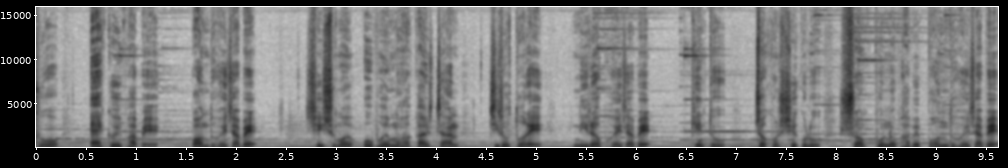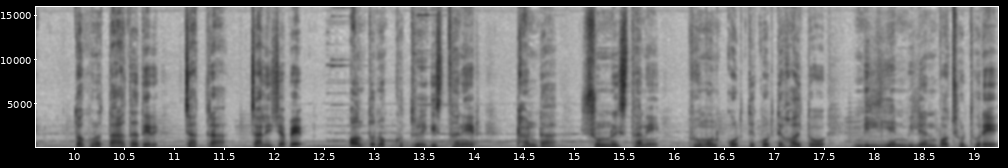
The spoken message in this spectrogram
টুও একইভাবে বন্ধ হয়ে যাবে। সেই সময় উভয় মহাকাশযান চিরতরে নীরব হয়ে যাবে। কিন্তু যখন সেগুলো সম্পূর্ণভাবে বন্ধ হয়ে যাবে, তখনও তারা তাদের যাত্রা চালিয়ে যাবে। অন্তনক্ষত্রীয় স্থানের ঠান্ডা শূন্য স্থানে ভ্রমণ করতে করতে হয়তো মিলিয়ন মিলিয়ন বছর ধরে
